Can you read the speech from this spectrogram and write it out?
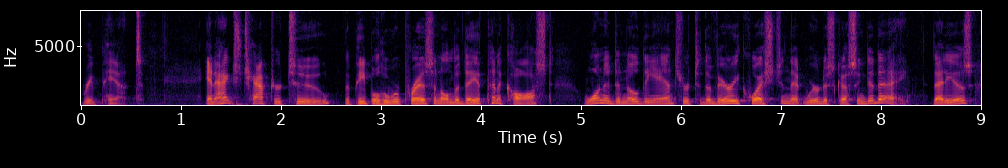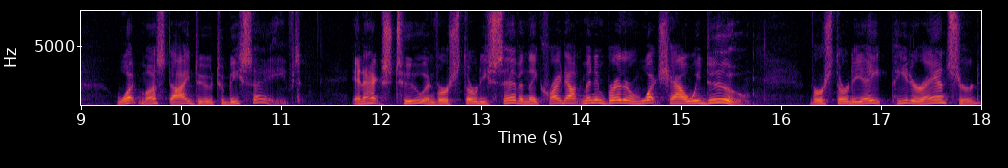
repent. In Acts chapter 2, the people who were present on the day of Pentecost wanted to know the answer to the very question that we're discussing today. That is, what must I do to be saved? In Acts 2 and verse 37, they cried out, Men and brethren, what shall we do? Verse 38, Peter answered,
